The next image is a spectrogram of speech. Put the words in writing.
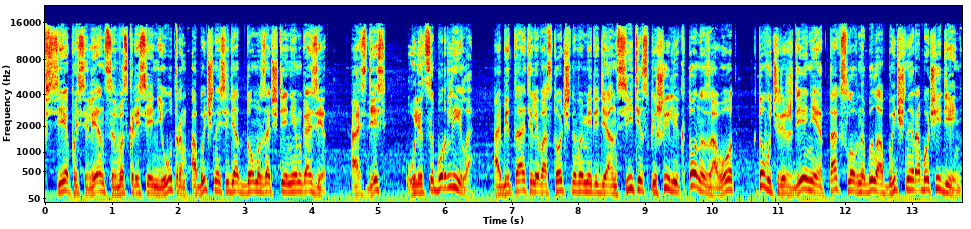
все поселенцы в воскресенье утром обычно сидят дома за чтением газет, а здесь улица бурлила. Обитатели восточного Меридиан-Сити спешили кто на завод, кто в учреждение, так словно был обычный рабочий день.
